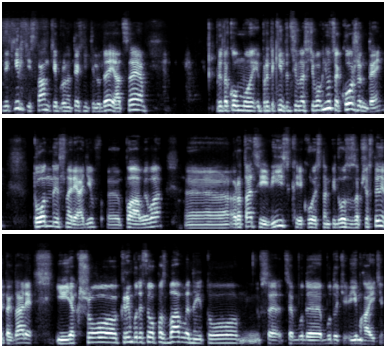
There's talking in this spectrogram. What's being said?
не кількість танків, бронетехніки людей, а це при такому при такій інтенсивності вогню це кожен день. Тонни снарядів, е, палива, е, ротації військ, якогось там підвозу запчастин і так далі. І якщо Крим буде цього позбавлений, то все це буде будуть їм гайки.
